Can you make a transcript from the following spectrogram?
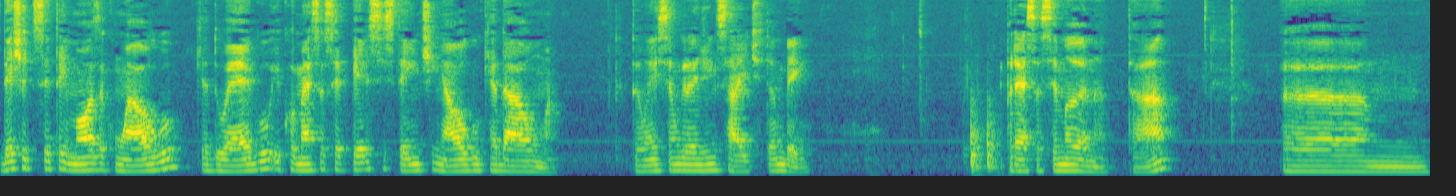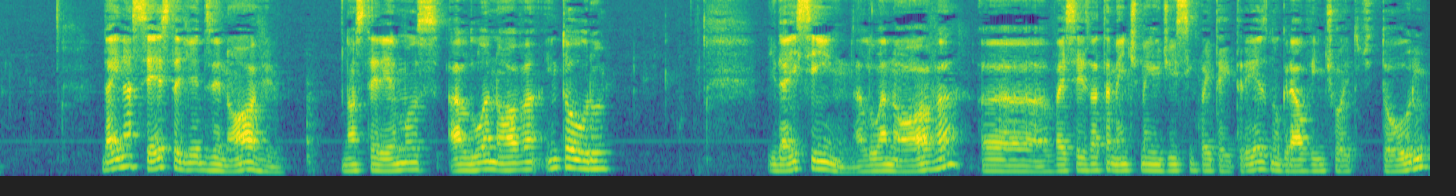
Deixa de ser teimosa com algo que é do ego e começa a ser persistente em algo que é da alma. Então, esse é um grande insight também para essa semana, tá? Um... Daí na sexta, dia 19, nós teremos a lua nova em touro. E daí sim, a lua nova uh, vai ser exatamente meio-dia e 53 no grau 28 de touro.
